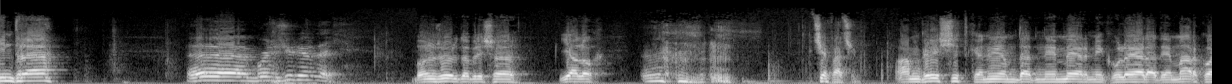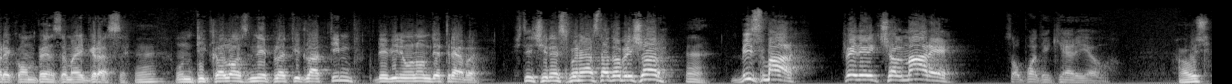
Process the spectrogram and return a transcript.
Intră. Uh, bonjour, Iordache. Bonjour, Dobrișor. Ia loc. Ce facem? Am greșit că nu i-am dat nemernicului ăla de Marco o recompensă mai grasă. Un ticălos neplătit la timp devine un om de treabă. Știți cine spune asta, Dobrișor? A. Bismarck, Frederic cel Mare sau poate chiar eu. Auzi?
